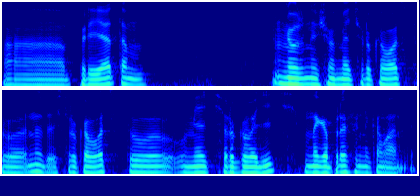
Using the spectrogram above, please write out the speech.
а, при этом нужно еще уметь руководство, ну, то есть руководству уметь руководить многопрофильной командой.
